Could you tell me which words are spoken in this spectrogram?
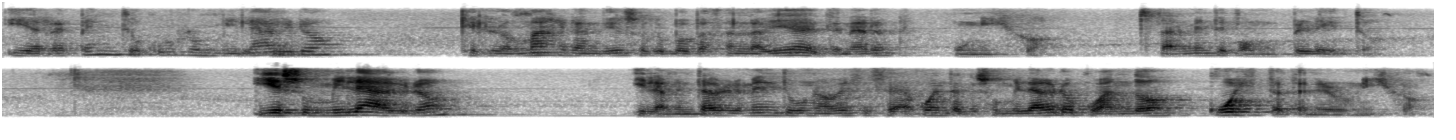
y de repente ocurre un milagro que es lo más grandioso que puede pasar en la vida de tener un hijo, totalmente completo. Y es un milagro, y lamentablemente uno a veces se da cuenta que es un milagro cuando cuesta tener un hijo.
